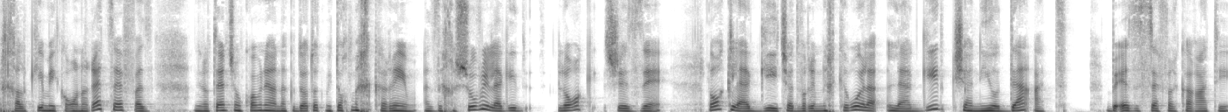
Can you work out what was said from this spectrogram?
חלקים מעקרון הרצף, אז אני נותנת שם כל מיני אנקדוטות מתוך מחקרים, אז זה חשוב לי להגיד, לא רק שזה, לא רק להגיד שהדברים נחקרו, אלא להגיד כשאני יודעת באיזה ספר קראתי,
